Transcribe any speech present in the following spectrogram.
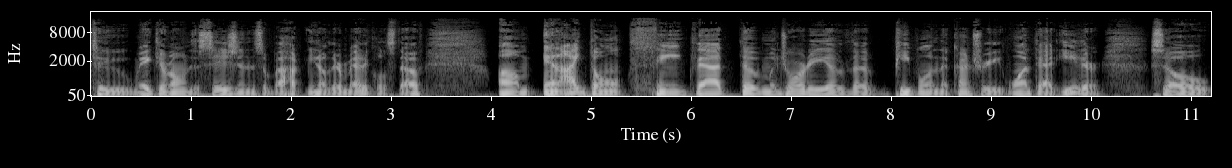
to make their own decisions about, you know, their medical stuff. Um, and I don't think that the majority of the people in the country want that either. So,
